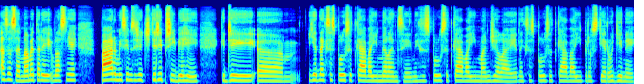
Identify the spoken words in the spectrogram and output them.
A zase máme tady vlastně pár, myslím si, že čtyři příběhy, kdy um, jednak se spolu setkávají milenci, jednak se spolu setkávají manželé, jednak se spolu setkávají prostě rodiny.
